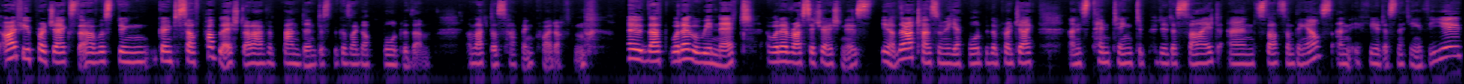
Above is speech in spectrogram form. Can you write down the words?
There are a few projects that I was doing going to self-publish that I've abandoned just because I got bored with them and that does happen quite often. so that whatever we knit, whatever our situation is, you know, there are times when we get bored with a project and it's tempting to put it aside and start something else. And if you're just knitting it for you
